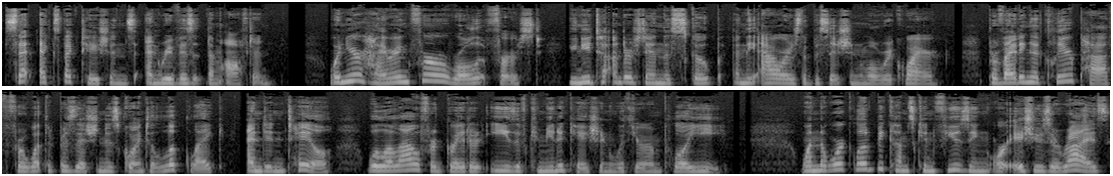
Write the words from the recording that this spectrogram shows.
Set expectations and revisit them often. When you're hiring for a role at first, you need to understand the scope and the hours the position will require. Providing a clear path for what the position is going to look like and entail will allow for greater ease of communication with your employee. When the workload becomes confusing or issues arise,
